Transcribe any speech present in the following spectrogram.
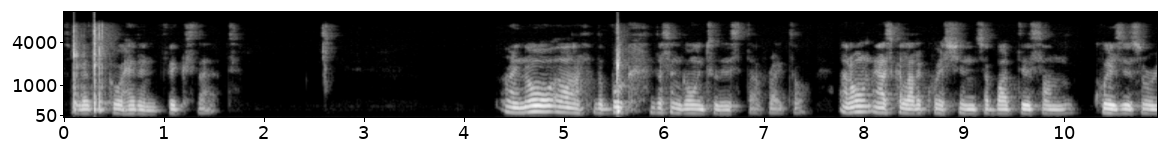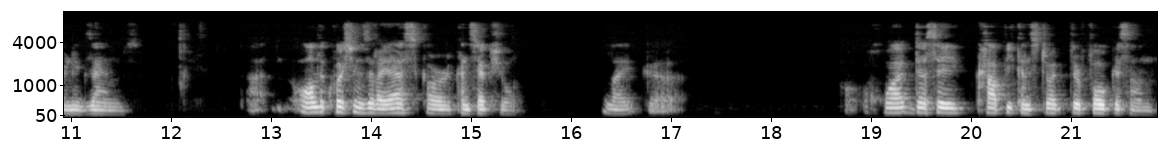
so let's go ahead and fix that. I know uh, the book doesn't go into this stuff, right? So I don't ask a lot of questions about this on quizzes or in exams. Uh, all the questions that I ask are conceptual, like uh, what does a copy constructor focus on?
